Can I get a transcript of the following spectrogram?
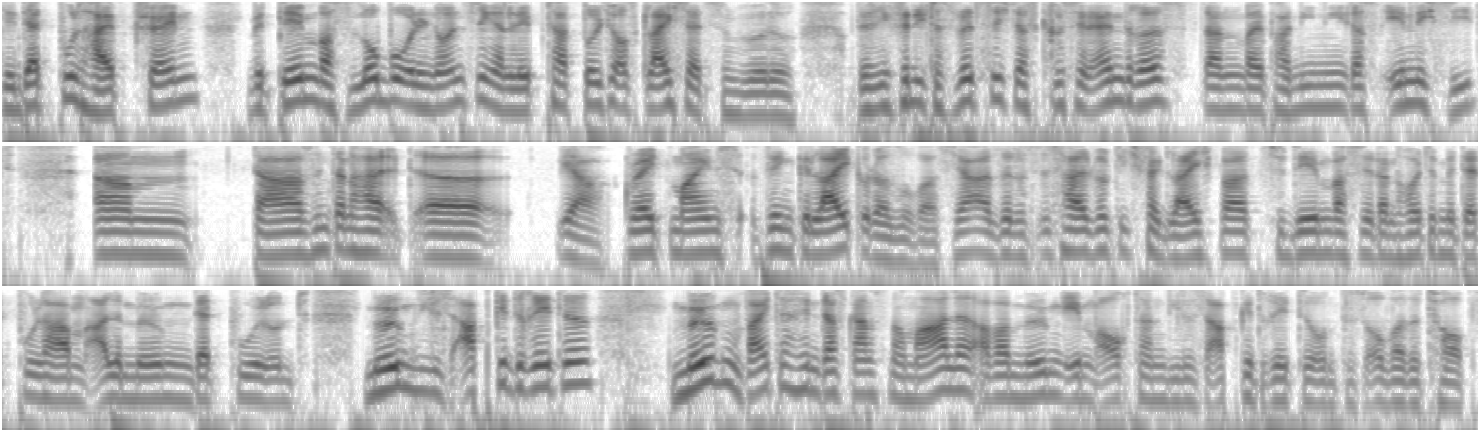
den Deadpool-Hype-Train mit dem, was Lobo in den 90ern erlebt hat, durchaus gleichsetzen würde. Und deswegen finde ich das witzig, dass Christian Endres dann bei Panini das ähnlich sieht. Ähm, da sind dann halt, äh, ja, Great Minds Think Alike oder sowas, ja. Also das ist halt wirklich vergleichbar zu dem, was wir dann heute mit Deadpool haben. Alle mögen Deadpool und mögen dieses Abgedrehte, mögen weiterhin das ganz Normale, aber mögen eben auch dann dieses Abgedrehte und das Over the Top,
